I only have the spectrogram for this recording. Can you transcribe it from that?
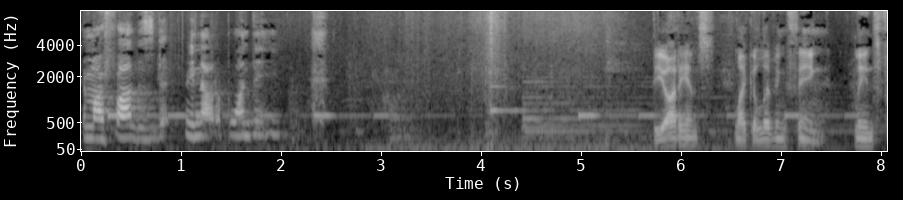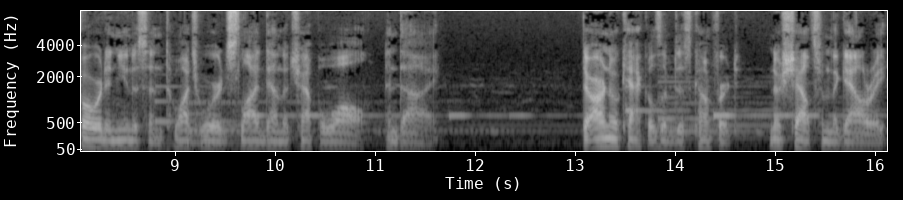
and my father's death be not upon thee. The audience, like a living thing, leans forward in unison to watch words slide down the chapel wall and die. There are no cackles of discomfort, no shouts from the gallery,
